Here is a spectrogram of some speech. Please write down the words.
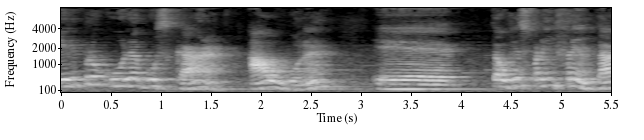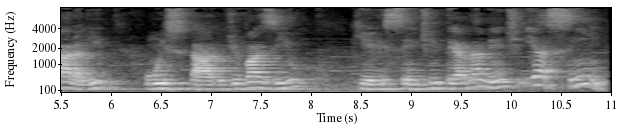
ele procura buscar algo, né? É, talvez para enfrentar ali um estado de vazio que ele sente internamente e assim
